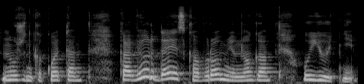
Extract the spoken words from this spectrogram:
нужен какой-то ковер, да, и с ковром немного уютнее.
